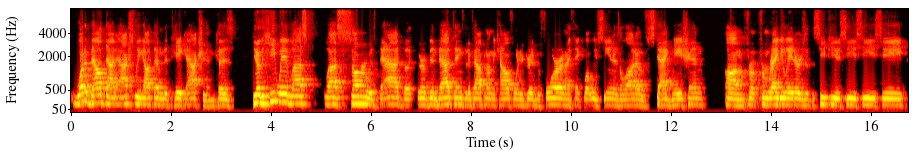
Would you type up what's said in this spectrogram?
what about that actually got them to take action? Because you know the heat wave last last summer was bad, but there have been bad things that have happened on the California grid before, and I think what we've seen is a lot of stagnation um, from, from regulators at the CPUC, CEC,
